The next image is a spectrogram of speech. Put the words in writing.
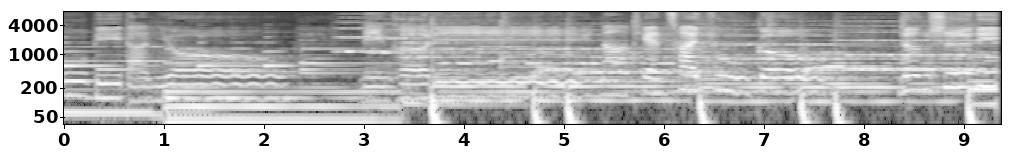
不必担忧。名和利那天才足够，能使你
